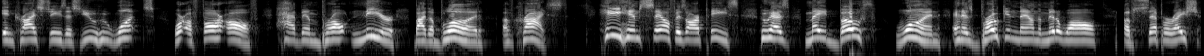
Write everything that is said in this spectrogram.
in Christ Jesus, you who once were afar off have been brought near by the blood of Christ. He himself is our peace, who has made both one and has broken down the middle wall of separation.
